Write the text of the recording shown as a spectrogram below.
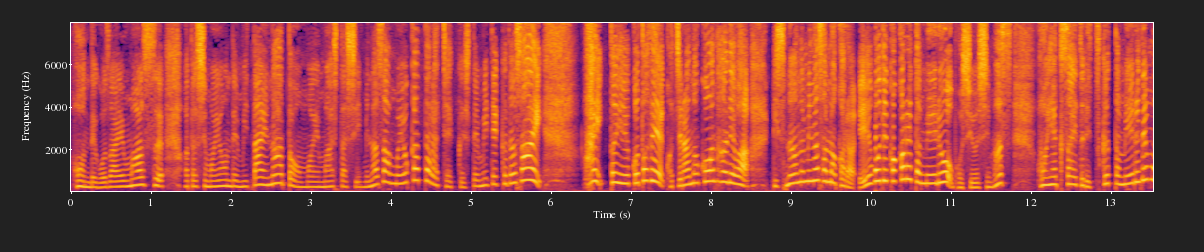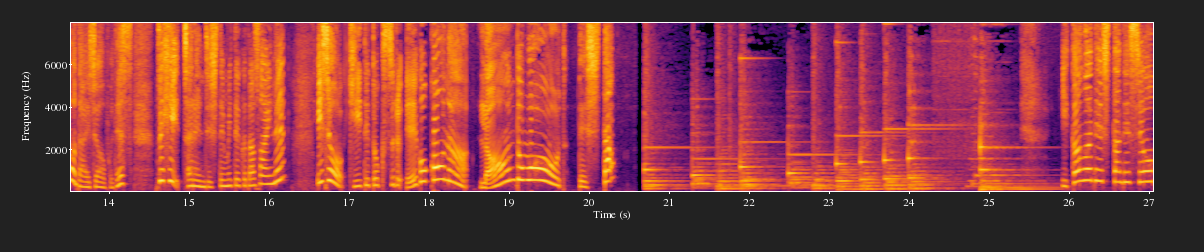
本でございます。私も読んでみたいなと思いましたし、皆さんもよかったらチェックしてみてください。はい。ということで、こちらのコーナーでは、リスナーの皆様から英語で書かれたメールを募集します。翻訳サイトで作ったメールでも大丈夫です。ぜひ、チャレンジしてみてくださいね。以上、聞いて得する英語コーナー、Learn the World でした。いかがでしたでしょう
